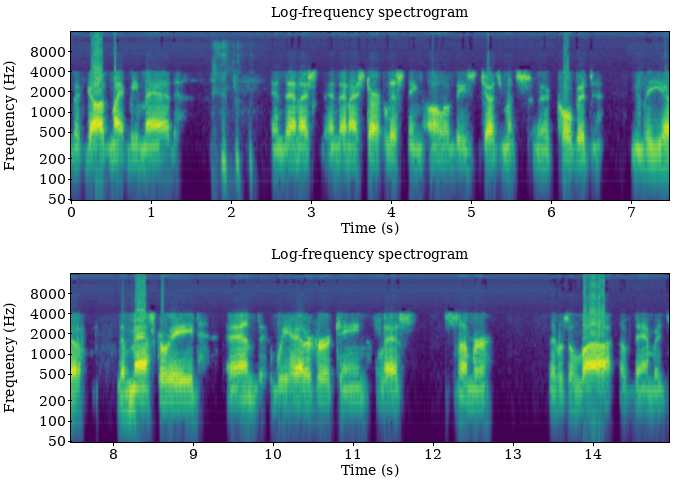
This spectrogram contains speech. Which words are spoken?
that God might be mad? and then I and then I start listing all of these judgments: uh, COVID, the uh, the masquerade, and we had a hurricane last summer. There was a lot of damage,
